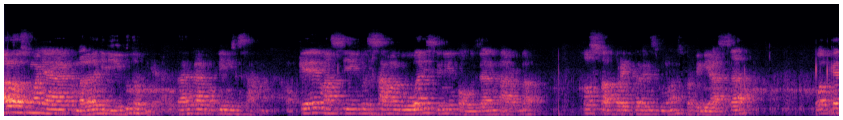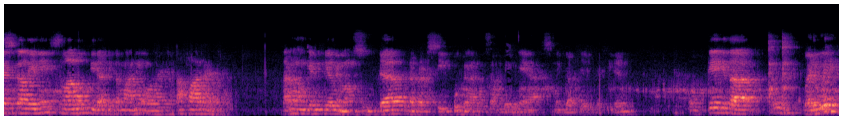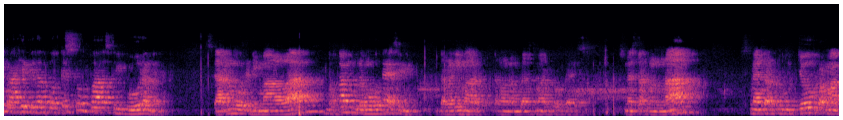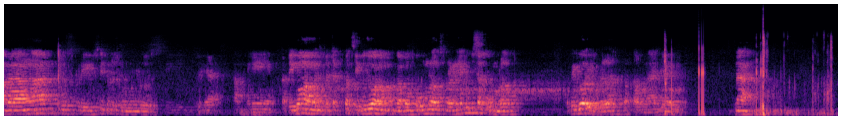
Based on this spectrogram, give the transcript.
Halo semuanya, kembali lagi di Utopia, utarakan opini sesama. Oke, masih bersama gua di sini Fauzan Arba, host favorit kalian semua seperti biasa. Podcast kali ini selalu tidak ditemani oleh Tafarel. Karena mungkin dia memang sudah benar-benar sibuk dengan sampingnya ya, semenjak jadi presiden. Oke, kita uh, by the way terakhir kita podcast tuh pas liburan ya. Sekarang udah di Malang, bahkan udah mau UTS ini. Bentar lagi Maret, tanggal 16 Maret UTS. Semester 6, semester 7 permagangan, terus skripsi, terus lulus gitu ya. Amin. Tapi gua gak mau cepet-cepet sih, gua juga gak, mau kumlot. Sebenarnya gua bisa kumlot. Tapi gua ya udahlah, 4 tahun aja gitu. Nah,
